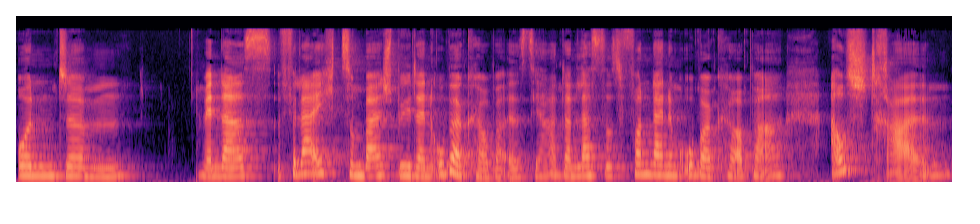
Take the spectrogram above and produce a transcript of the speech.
Und ähm, wenn das vielleicht zum Beispiel dein Oberkörper ist, ja, dann lass das von deinem Oberkörper ausstrahlen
